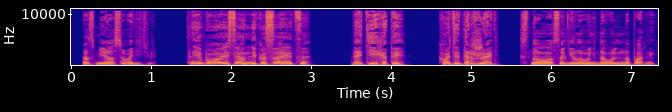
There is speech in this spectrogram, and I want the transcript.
— рассмеялся водитель. «Не бойся, он не кусается». «Да тихо ты! Хватит держать!» — снова осадил его недовольный напарник.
